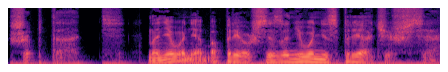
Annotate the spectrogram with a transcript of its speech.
шептать. На него не обопрешься, за него не спрячешься.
